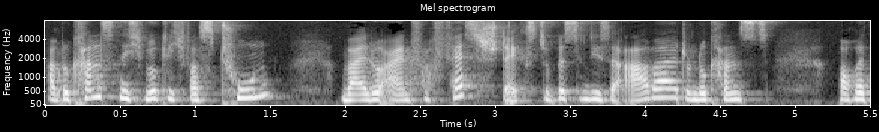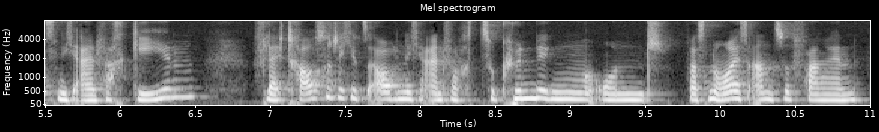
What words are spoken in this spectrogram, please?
Aber du kannst nicht wirklich was tun, weil du einfach feststeckst. Du bist in dieser Arbeit und du kannst auch jetzt nicht einfach gehen. Vielleicht traust du dich jetzt auch nicht einfach zu kündigen und was Neues anzufangen.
